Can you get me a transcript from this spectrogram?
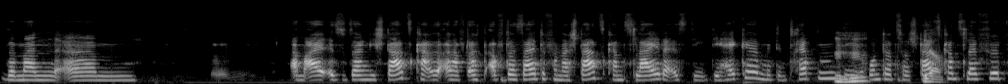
wenn man ähm, am, sozusagen die Staatskanzlei, auf, auf, der Seite von der Staatskanzlei, da ist die, die Hecke mit den Treppen, mhm. die runter zur Staatskanzlei ja. führt.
